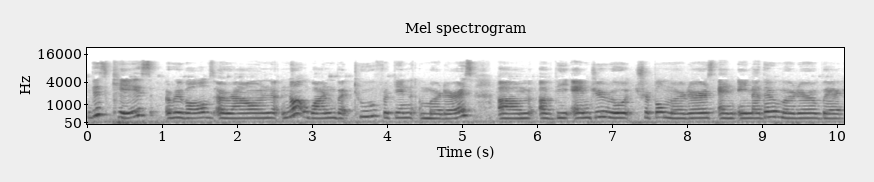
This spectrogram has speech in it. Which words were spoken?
This case revolves around not one but two freaking murders um, of the Andrew Road triple murders and another murder where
